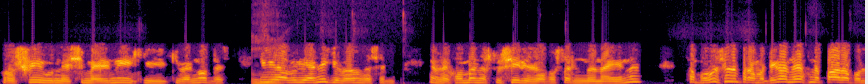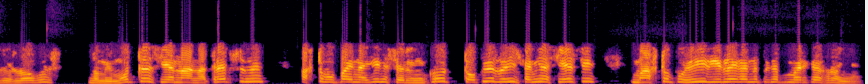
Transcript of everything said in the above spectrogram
προσφύγουν οι σημερινοί κυ- κυβερνώντες ή οι αυριανοί κυβερνώντες ενδεχομένως του ΣΥΡΙΖΑ όπως θέλουν να είναι, θα μπορούσαν πραγματικά να έχουν πάρα πολλούς λόγους νομιμότητας για να ανατρέψουν αυτό που πάει να γίνει στο ελληνικό, το οποίο δεν έχει καμία σχέση με αυτό που οι ίδιοι λέγανε πριν από μερικά χρόνια.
